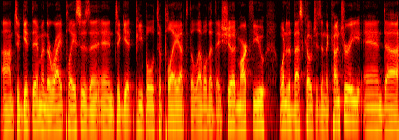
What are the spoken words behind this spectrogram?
um, to get them in the right places and, and, to get people to play up to the level that they should. Mark Few, one of the best coaches in the country, and uh,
